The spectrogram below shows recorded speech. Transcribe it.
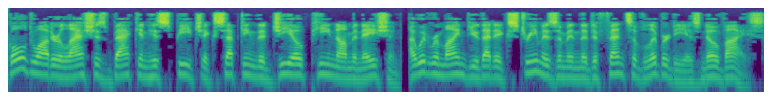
Goldwater lashes back in his speech accepting the GOP nomination, I would remind you that extremism in the defense of liberty is no vice.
